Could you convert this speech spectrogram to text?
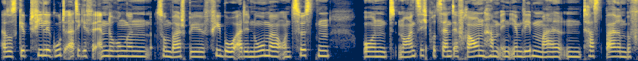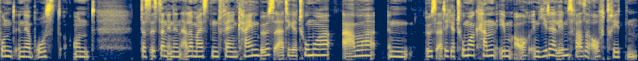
Also es gibt viele gutartige Veränderungen, zum Beispiel Fibroadenome und Zysten. Und 90 Prozent der Frauen haben in ihrem Leben mal einen tastbaren Befund in der Brust. Und das ist dann in den allermeisten Fällen kein bösartiger Tumor, aber ein bösartiger Tumor kann eben auch in jeder Lebensphase auftreten.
